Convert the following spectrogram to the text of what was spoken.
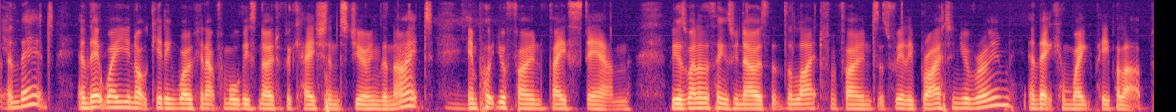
in that, and that way you're not getting woken up from all these notifications during the night. Mm. And put your phone face down, because one of the things we know is that the light from phones is really bright in your room, and that can wake people up.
